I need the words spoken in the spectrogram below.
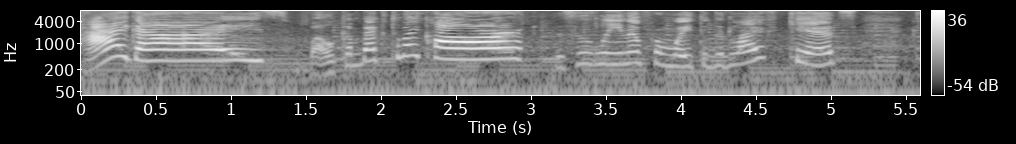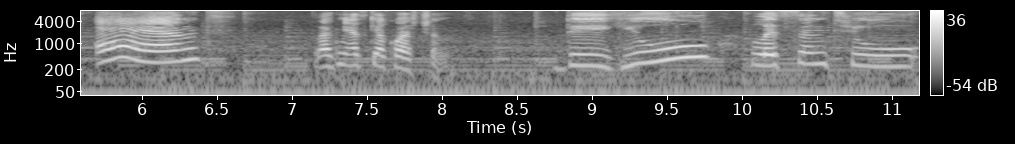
Hi guys! Welcome back to my car. This is Lena from Way to Good Life Kids. And let me ask you a question. Do you listen to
